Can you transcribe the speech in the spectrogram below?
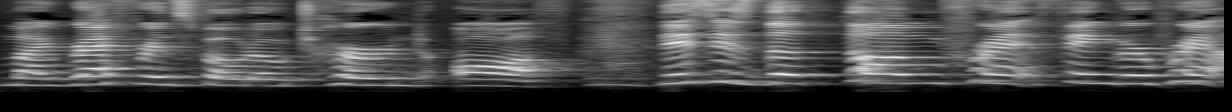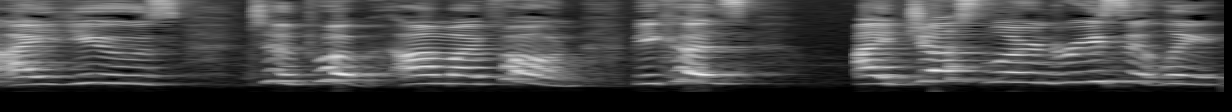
My reference photo turned off. This is the thumbprint fingerprint I use to put on my phone because I just learned recently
